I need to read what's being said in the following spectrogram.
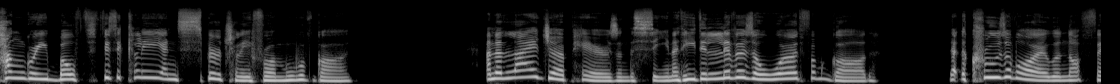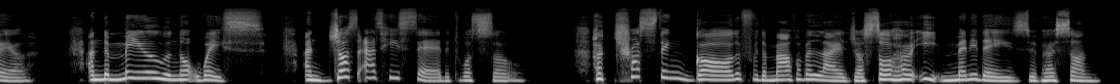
hungry both physically and spiritually for a move of God. And Elijah appears on the scene and he delivers a word from God that the cruse of oil will not fail and the meal will not waste. And just as he said, it was so. Her trusting God through the mouth of Elijah saw her eat many days with her son.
